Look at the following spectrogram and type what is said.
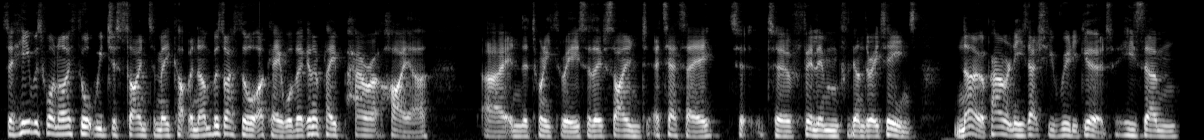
so he was one I thought we'd just signed to make up the numbers. I thought, okay, well they're going to play Parrott higher uh, in the 23s, so they've signed Etete to to fill in for the under 18s. No, apparently he's actually really good. He's um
